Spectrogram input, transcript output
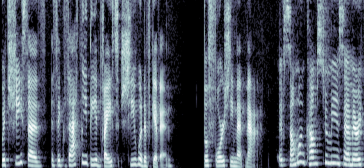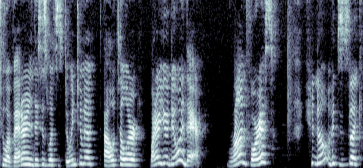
which she says is exactly the advice she would have given before she met Matt. If someone comes to me and say I'm married to a veteran and this is what it's doing to me, I'll tell her, What are you doing there? Run, Forrest. You know, it's like,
